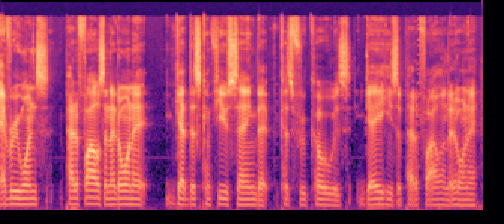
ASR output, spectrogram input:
everyone's pedophiles, and I don't want to get this confused saying that because Foucault was gay, he's a pedophile, and I don't want to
